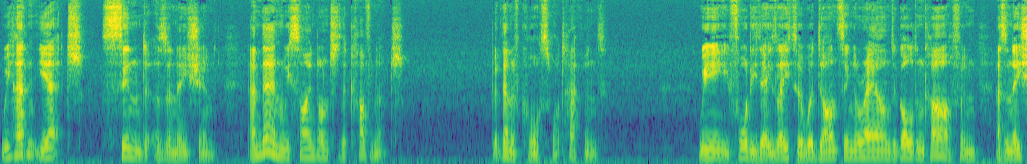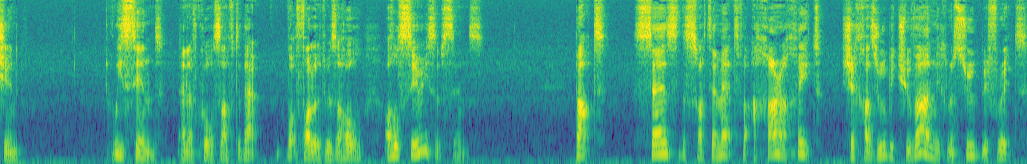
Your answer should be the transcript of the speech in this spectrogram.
We hadn't yet sinned as a nation. And then we signed on to the covenant. But then, of course, what happened? We, 40 days later, were dancing around a golden calf, and as a nation, we sinned. And of course, after that, what followed was a whole a whole series of sins. But says the Sfat Emet for Achar Achit shechazru b'tshuva nichnasu b'frit.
